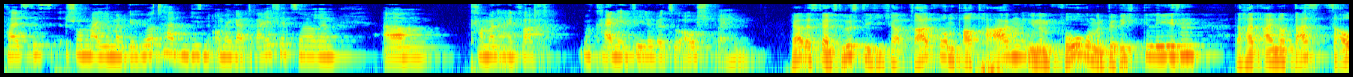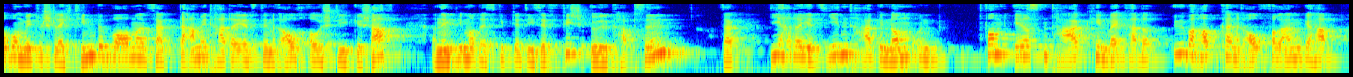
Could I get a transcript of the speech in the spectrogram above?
falls das schon mal jemand gehört hat, in diesen Omega-3-Fettsäuren, ähm, kann man einfach noch keine Empfehlung dazu aussprechen. Ja, das ist ganz lustig. Ich habe gerade vor ein paar Tagen in einem Forum einen Bericht gelesen, da hat einer das Zaubermittel schlechthin beworben und sagt, damit hat er jetzt den Rauchausstieg geschafft. Er nimmt immer, es gibt ja diese Fischölkapseln, sagt, die hat er jetzt jeden Tag genommen und vom ersten Tag hinweg hat er überhaupt kein Rauchverlangen gehabt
